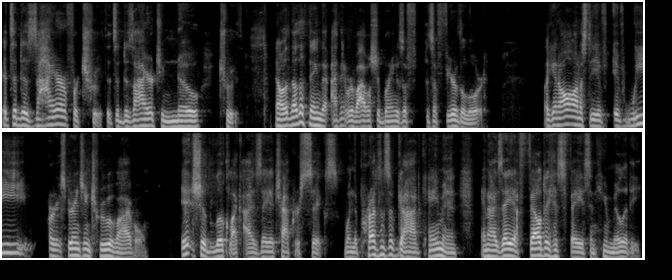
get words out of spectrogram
it's a desire for truth. It's a desire to know truth. Now, another thing that I think revival should bring is a is a fear of the Lord like in all honesty if if we are experiencing true revival it should look like Isaiah chapter 6 when the presence of God came in and Isaiah fell to his face in humility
